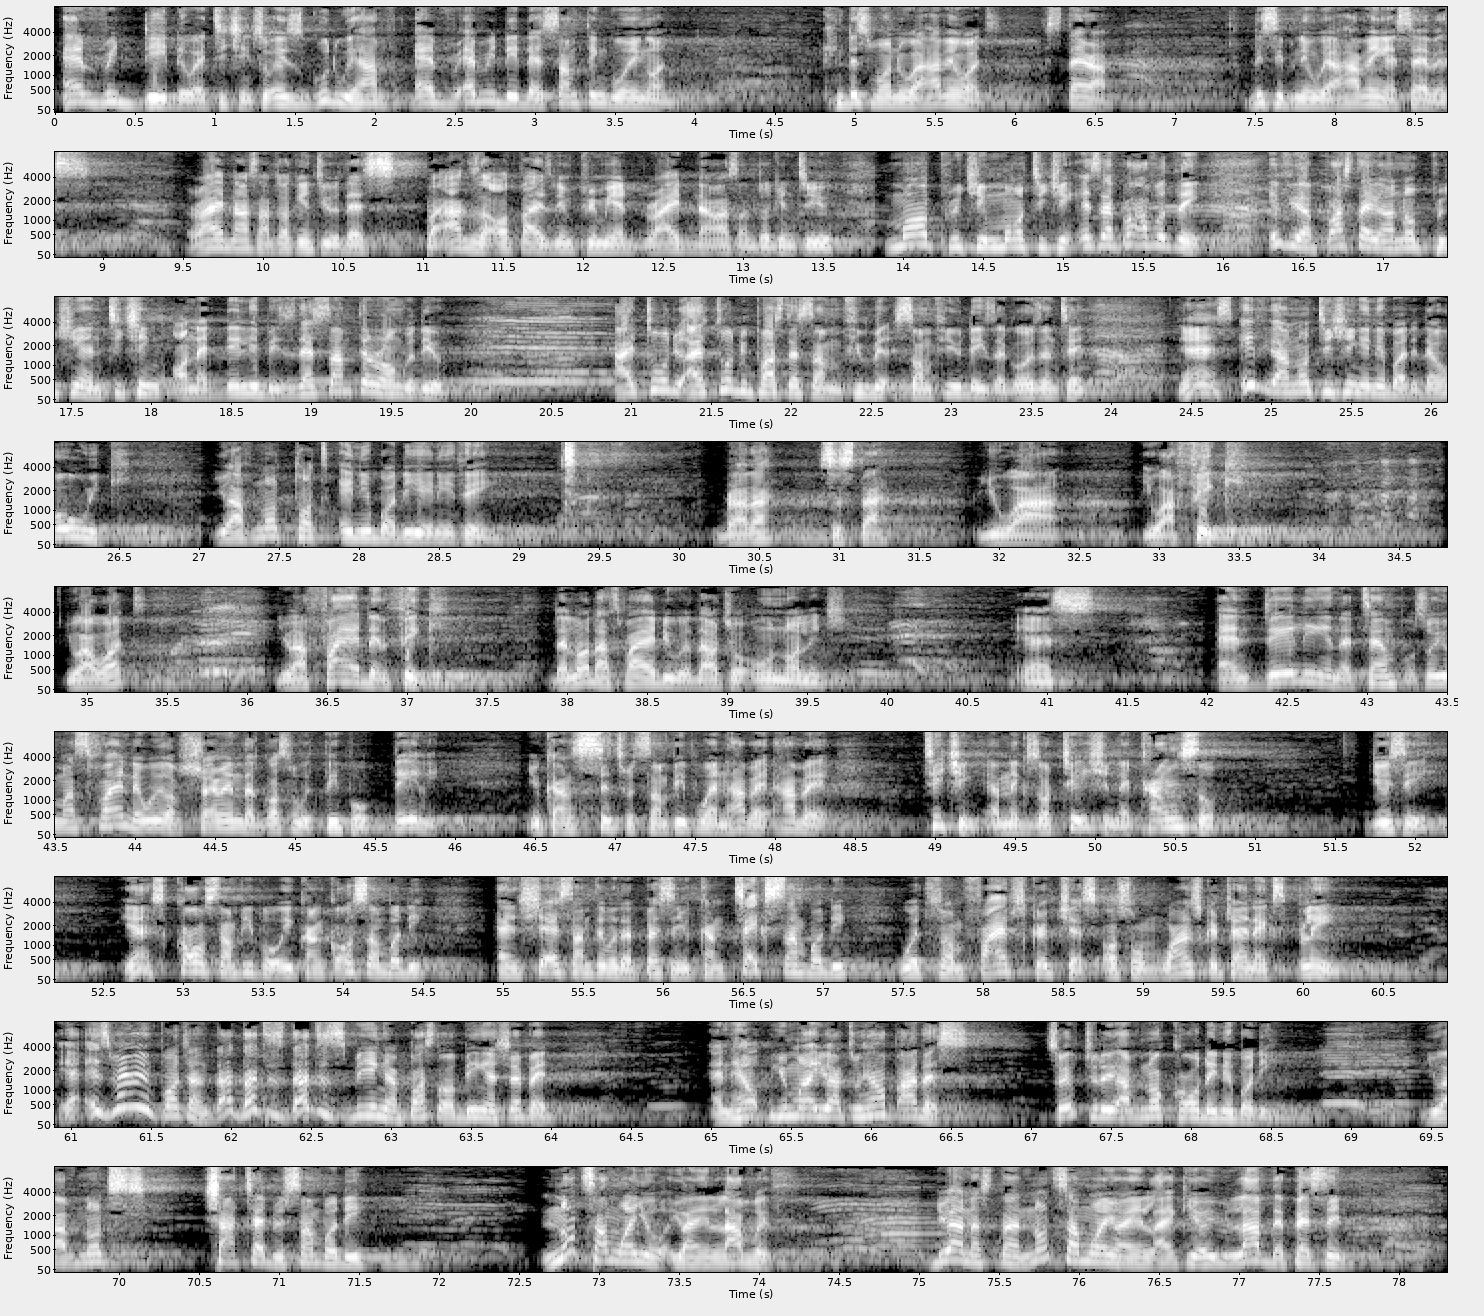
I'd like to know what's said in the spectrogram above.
Every day they were teaching. So it's good we have every, every day there's something going on. This morning we're having what? Stir up. This evening we are having a service. Right now, as I'm talking to you, this but Acts the author is being premiered right now as I'm talking to you. More preaching, more teaching. It's a powerful thing. If you're a pastor, you are not preaching and teaching on a daily basis. There's something wrong with you. I told you, I told you, pastor, some few some few days ago, isn't it? Yes. If you are not teaching anybody the whole week, you have not taught anybody anything. Brother, sister, you are you are fake. You are what? You are fired and fake. The Lord has fired you without your own knowledge. Yes. And daily in the temple. So you must find a way of sharing the gospel with people daily. You can sit with some people and have a have a teaching, an exhortation, a counsel. Do you see? Yes, call some people. You can call somebody and share something with a person. You can text somebody with some five scriptures or some one scripture and explain. Yeah, it's very important. That, that, is, that is being a pastor or being a shepherd. And help you might you have to help others. So if today you have not called anybody, you have not chatted with somebody, not someone you, you are in love with. Do you understand? Not someone you are in like you, you love the person,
